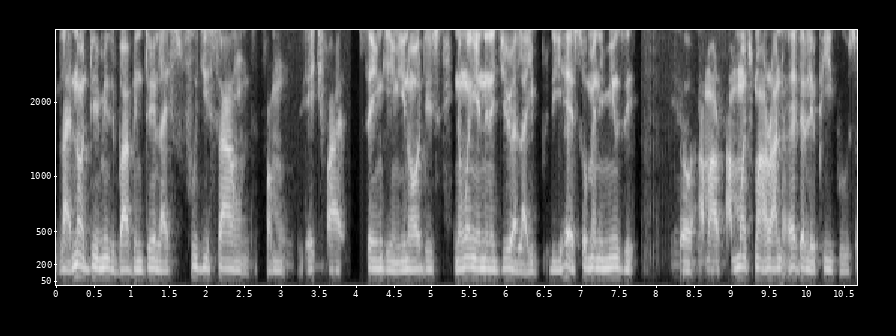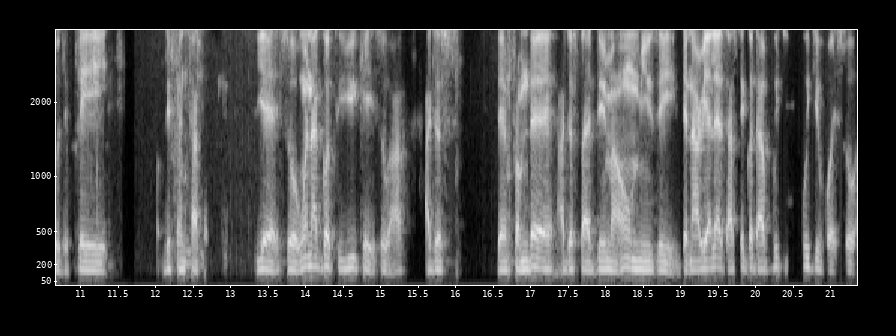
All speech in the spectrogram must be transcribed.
like not doing music, but I've been doing like Fuji sound from age five, singing. You know, this. You know, when you're in Nigeria, like you, you hear so many music. Yeah, so yeah, I'm. I'm much more around elderly people, so they play different type of. Yeah. So when I got to UK, so I I just then from there I just started doing my own music. Then I realized I still got that Fuji, Fuji voice, so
